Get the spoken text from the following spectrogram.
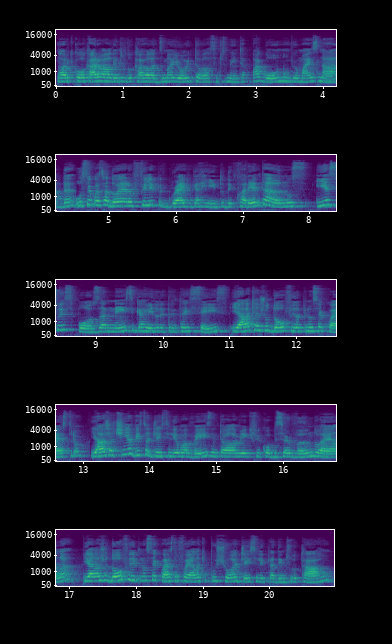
Na hora que colocaram ela dentro do carro, ela desmaiou, então ela simplesmente apagou, não viu mais nada. O sequestrador era o Philip Greg Garrido, de 40 anos, e a sua esposa, Nancy Garrido, de 36, e ela que ajudou o Philip no sequestro. E ela já tinha visto a Jace Lee uma vez, então ela meio que ficou observando ela. E ela ajudou o Philip no sequestro, foi ela que puxou a Jace Lee pra dentro do carro.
